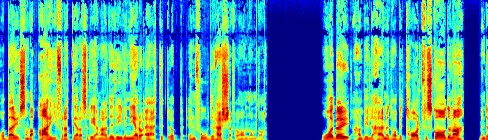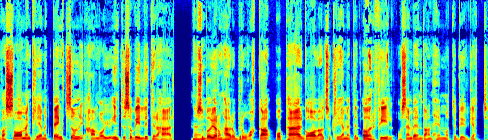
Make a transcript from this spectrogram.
Åberg som var arg för att deras renar hade rivit ner och ätit upp en foderhärsa för honom. Då. Åberg han ville härmed ha betalt för skadorna men det var samen Clement Bengtsson, han var ju inte så villig till det här. Nej. Och så började de här att bråka och Per gav alltså Clement en örfil och sen vände han hemåt till bygget.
